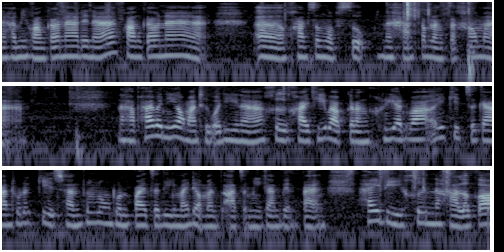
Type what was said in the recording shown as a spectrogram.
นะคะ มีความก้าวหน้าด้วยนะ ความก้าวหน้า ความสงบสุขนะคะกำลังจะเข้ามานะคะไพ่ใบนี้ออกมาถือว่าดีนะ คือใครที่แบบกำลังเครียดว่าเอ้ยกิจการธุรกิจฉันเพิ่งลงทุนไปจะดีไหมเดี๋ยวมันอาจจะมีการเปลี่ยนแปลงให้ดีขึ้นนะคะ แล้วก็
